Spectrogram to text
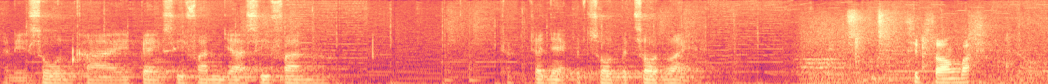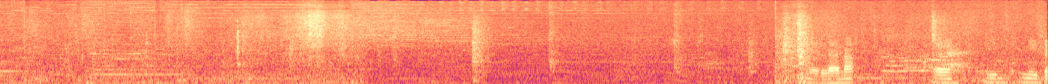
อันนี้โซนขายแปรงสีฟัน ยาสีฟัน จะจะแยกเป็นโซนเป็นโซนไว้12บาท นแล้วเนาะเออมีมีใบ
